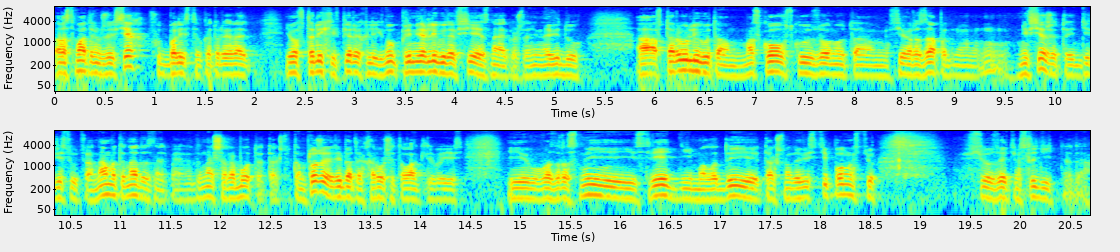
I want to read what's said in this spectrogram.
рассматриваем же всех футболистов, которые играют и во вторых, и в первых лигах. Ну, премьер-лигу-то все знают, потому что они на виду. А вторую лигу, там, московскую зону, там, северо-западную, ну, не все же это интересуются. А нам это надо знать, это наша работа. Так что там тоже ребята хорошие, талантливые есть. И возрастные, и средние, и молодые. Так что надо вести полностью, все за этим следить надо.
